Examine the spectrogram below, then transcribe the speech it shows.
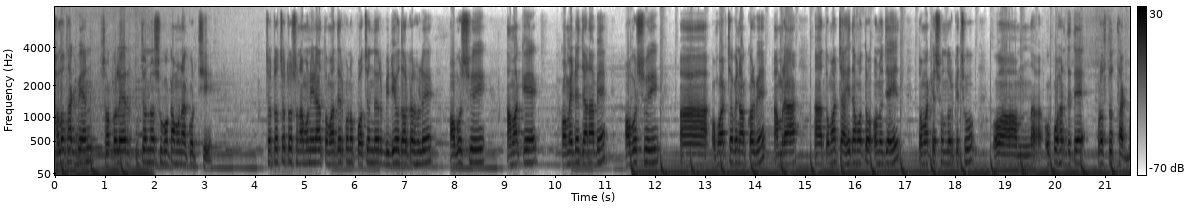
ভালো থাকবেন, সকলের জন্য শুভকামনা করছি। ছোট ছোট সোনামণিরা, তোমাদের কোনো পছন্দের ভিডিও দরকার হলে অবশ্যই আমাকে কমেন্টে জানাবে, অবশ্যই হোয়াটসঅ্যাপে নক করবে। আমরা তোমার চাহিদা মতো অনুযায়ী তোমাকে সুন্দর কিছু উপহার দিতে প্রস্তুত থাকব।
